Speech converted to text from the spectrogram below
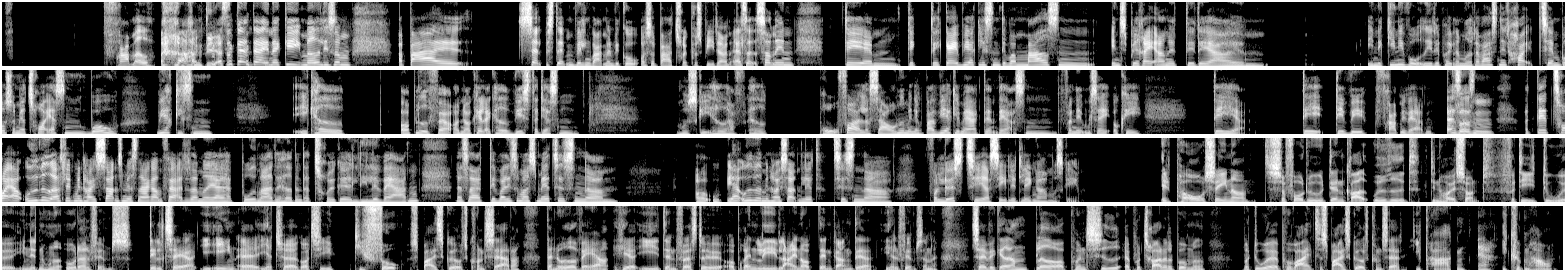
fremad. altså den der energi med ligesom at bare øh, selv bestemme, hvilken vej man vil gå, og så bare trykke på speederen. Altså sådan en, det, øhm, det, det gav virkelig sådan, det var meget sådan inspirerende, det der øhm, energiniveauet i det på en eller anden måde. Der var sådan et højt tempo, som jeg tror, jeg sådan, wow, virkelig sådan ikke havde oplevet før, og nok heller ikke havde vidst, at jeg sådan måske havde, haft, havde brug for eller savnet, men jeg kunne bare virkelig mærke den der sådan fornemmelse af, okay, det her, det, det vil frem i verden. Altså sådan, og det tror jeg udvider også lidt min horisont, som jeg snakker om før, det der med, at jeg boede meget, det havde den der trygge lille verden. Altså, det var ligesom også med til sådan at, at jeg ja, udvide min horisont lidt, til sådan at få lyst til at se lidt længere måske. Et par år senere, så får du den grad udvidet din horisont, fordi du øh, i 1998 deltager i en af, jeg tør jeg godt sige, de få Spice Girls koncerter, der nåede at være her i den første oprindelige line-up dengang der i 90'erne. Så jeg vil gerne bladre op på en side af portrætalbummet, hvor du er på vej til Spice Girls koncert i Parken Ja. i København.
